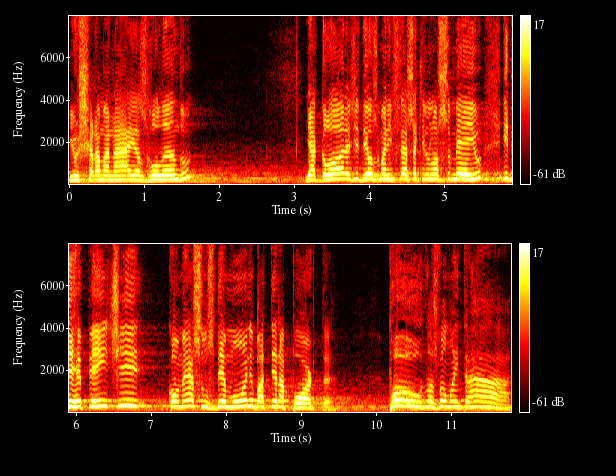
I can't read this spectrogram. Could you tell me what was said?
e os charamanaias rolando, e a glória de Deus manifesta aqui no nosso meio, e de repente começam os demônios bater na porta. Pô, nós vamos entrar.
